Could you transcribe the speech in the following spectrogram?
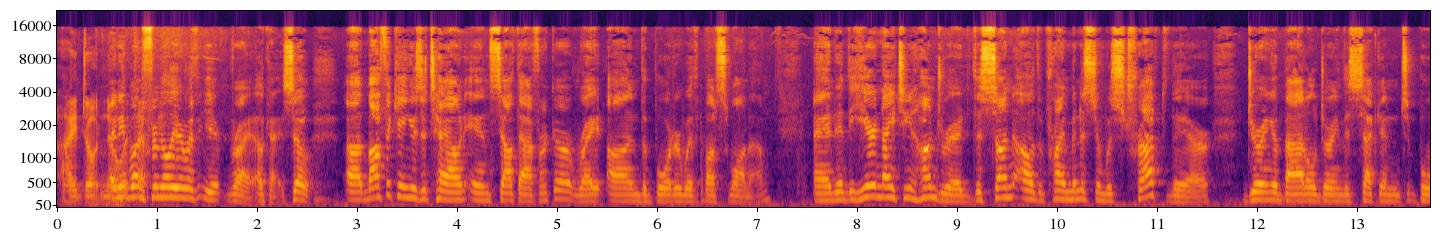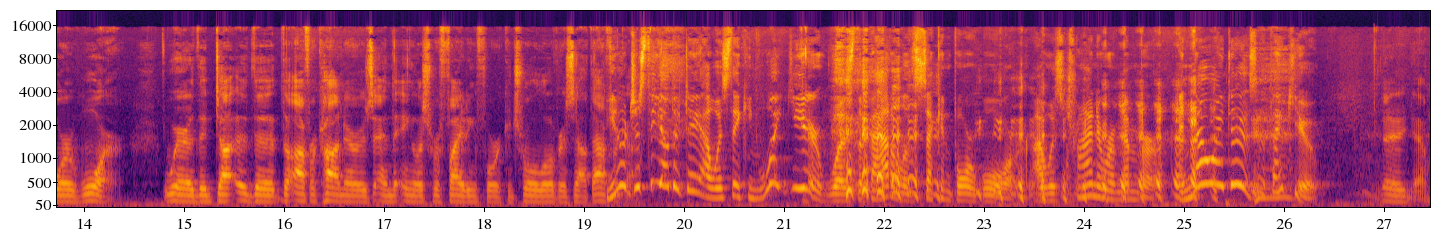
I don't know. Anyone familiar with? Yeah, right. Okay. So, uh, Mafeking is a town in South Africa, right on the border with Botswana. And in the year 1900, the son of the prime minister was trapped there during a battle during the Second Boer War, where the the the Afrikaners and the English were fighting for control over South Africa. You know, just the other day I was thinking, what year was the Battle of the Second Boer War? I was trying to remember, and now I do. So thank you. There you go.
